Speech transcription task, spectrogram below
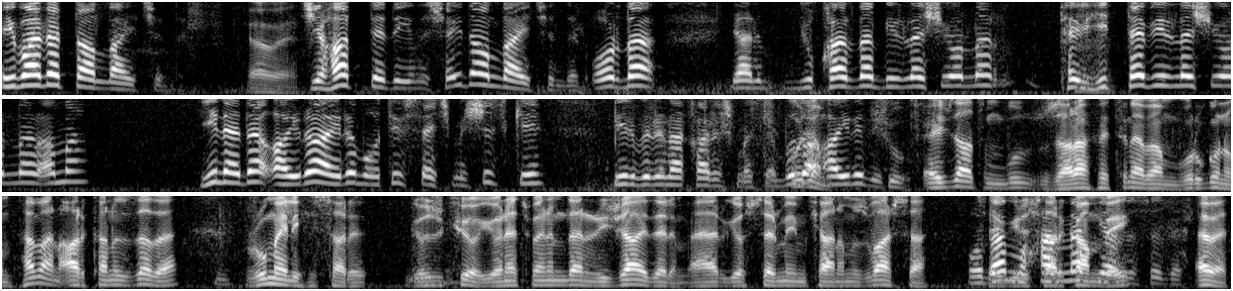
ibadet de Allah içindir. Evet. Cihat dediğimiz şey de Allah içindir. Orada yani yukarıda birleşiyorlar, tevhidde birleşiyorlar ama yine de ayrı ayrı motif seçmişiz ki birbirine karışmasın. Bu Hocam, da ayrı bir Şu ecdatın bu zarafetine ben vurgunum. Hemen arkanızda da Rumeli Hisarı gözüküyor. Yönetmenimden rica ederim eğer gösterme imkanımız varsa O da Muhammed Serkan Bey. yazısıdır. Evet,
